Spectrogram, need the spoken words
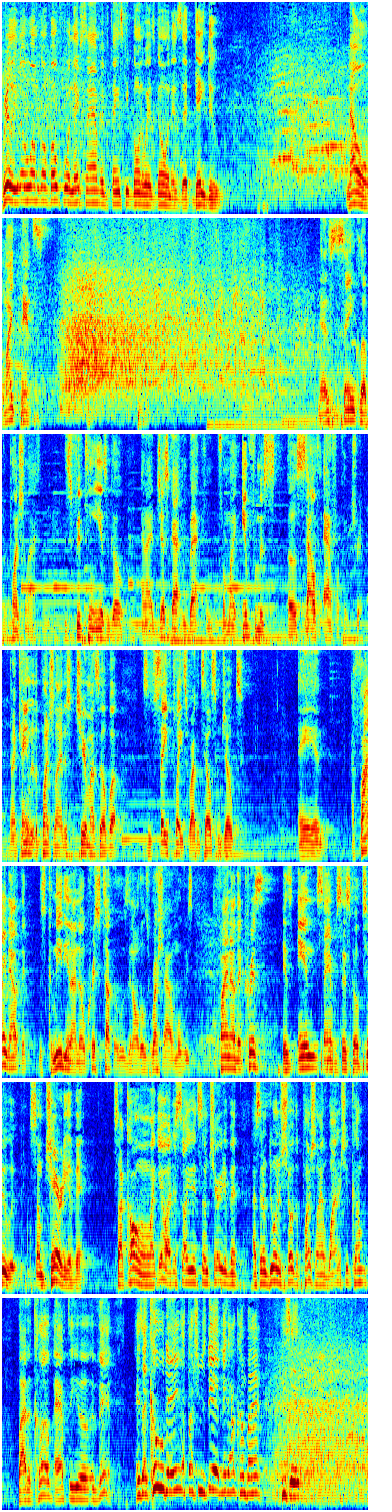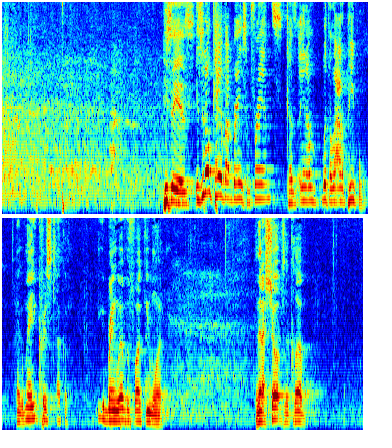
Really, you know who I'm gonna vote for next time if things keep going the way it's going is that gay dude. No, Mike Pence. Now, this is the same club, the Punchline. This is 15 years ago, and I had just gotten back from, from my infamous uh, South Africa trip. And I came to the Punchline just to cheer myself up. It's a safe place where I could tell some jokes. And I find out that this comedian I know, Chris Tucker, who's in all those Rush Hour movies, I find out that Chris is in San Francisco too at some charity event. So I call him, I'm like, yo, I just saw you at some charity event. I said, I'm doing a show at the Punchline. Why don't you come by the club after your event? He's like, cool, Dave. I thought you was dead, nigga. I'll come by. He said, he says, is it okay if I bring some friends? Because, you know, I'm with a lot of people. I go, man, you Chris Tucker. You can bring whoever the fuck you want. And then I show up to the club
